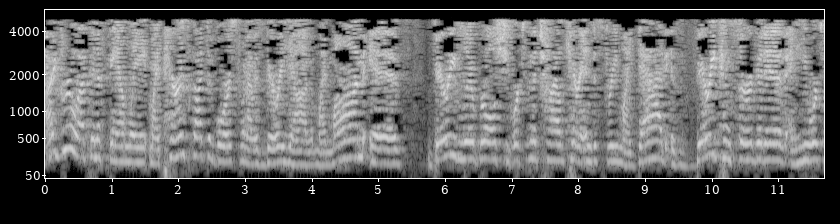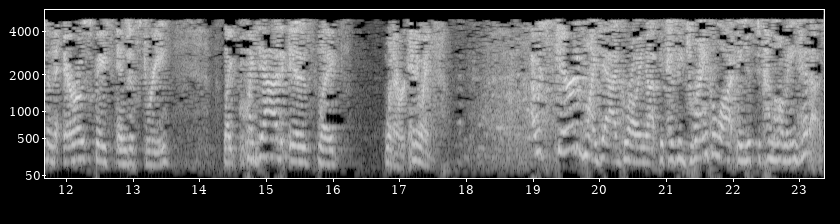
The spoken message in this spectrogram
I grew up in a family, my parents got divorced when I was very young. My mom is very liberal. She works in the child care industry. My dad is very conservative and he works in the aerospace industry. Like, my dad is like, whatever. Anyway, I was scared of my dad growing up because he drank a lot and he used to come home and he hit us.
